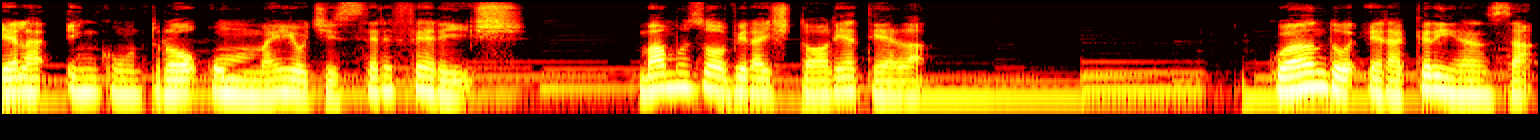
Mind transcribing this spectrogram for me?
ela encontrou um meio de ser feliz. Vamos ouvir a história dela. Quando era criança,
